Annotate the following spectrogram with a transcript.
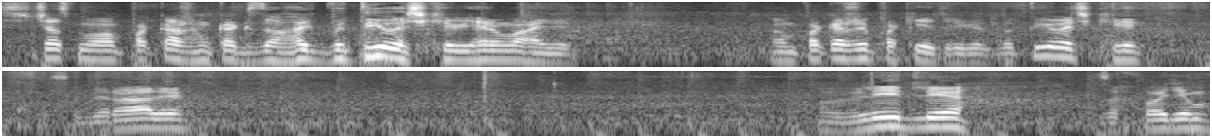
Сейчас мы вам покажем, как сдавать бутылочки в Германии. Вам покажи пакетик бутылочки. Собирали. В Лидле. Заходим.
